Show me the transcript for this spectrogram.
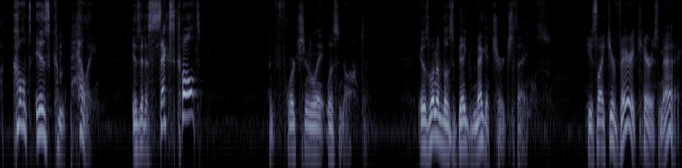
a cult is compelling. Is it a sex cult? Unfortunately, it was not. It was one of those big megachurch things. He's like, You're very charismatic.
